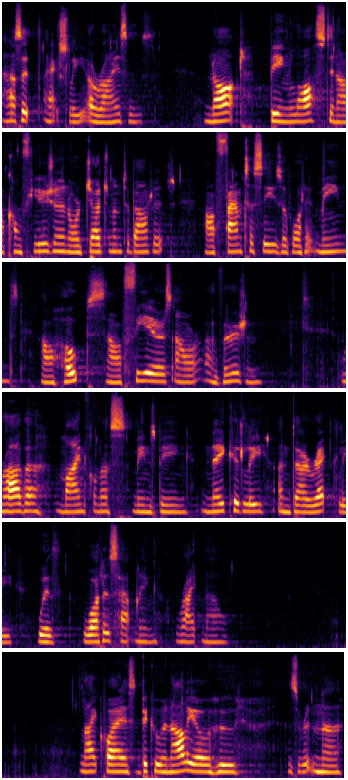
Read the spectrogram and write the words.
as it actually arises, not being lost in our confusion or judgment about it, our fantasies of what it means, our hopes, our fears, our aversion. Rather, mindfulness means being nakedly and directly with what is happening right now. Likewise, Bhikkhu Analayo, who has written a,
